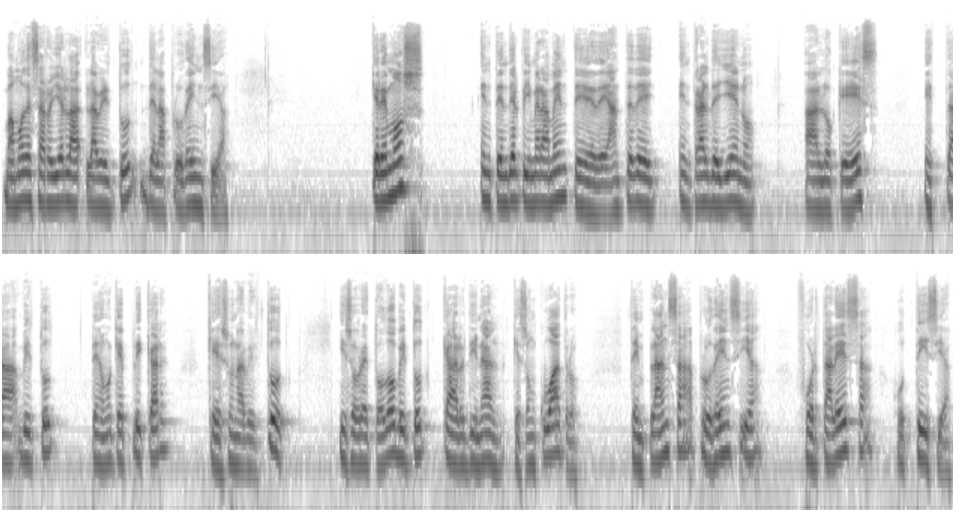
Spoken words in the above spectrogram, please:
vamos a desarrollar la, la virtud de la prudencia. Queremos entender primeramente, de, antes de entrar de lleno a lo que es esta virtud, tenemos que explicar qué es una virtud y sobre todo virtud cardinal, que son cuatro, templanza, prudencia, fortaleza, justicia.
